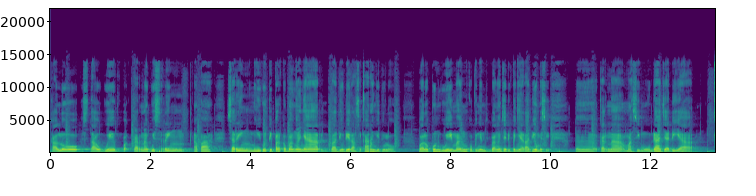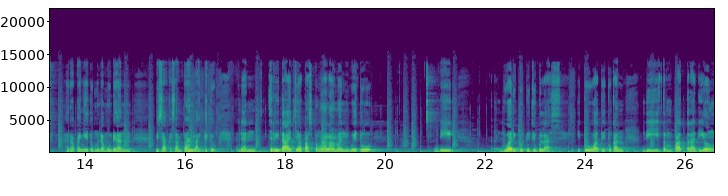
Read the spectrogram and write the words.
Kalau setahu gue karena gue sering apa sering mengikuti perkembangannya radio daerah sekarang gitu loh walaupun gue emang kepingin banget jadi penyiar radio masih uh, karena masih muda jadi ya harapannya itu mudah-mudahan bisa kesampaian lah gitu. Dan cerita aja pas pengalaman gue tuh di 2017 itu waktu itu kan di tempat radio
